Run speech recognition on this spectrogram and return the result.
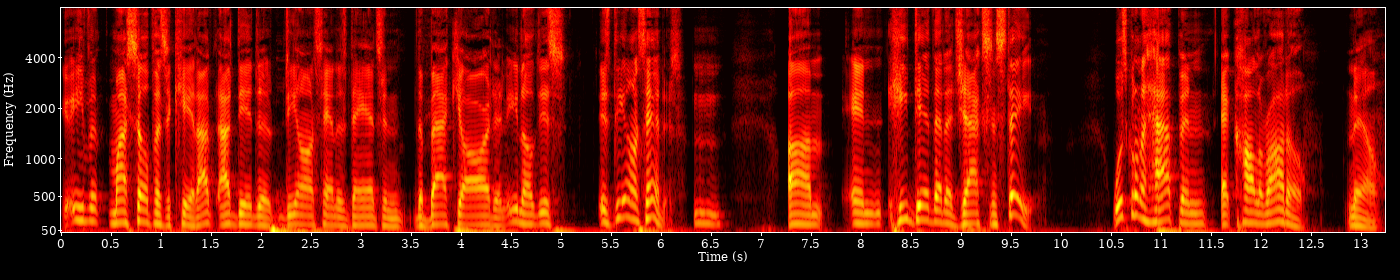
even myself as a kid, I, I did the Deion Sanders dance in the backyard, and you know, this is Deion Sanders. Um, and he did that at Jackson State. What's going to happen at Colorado now?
